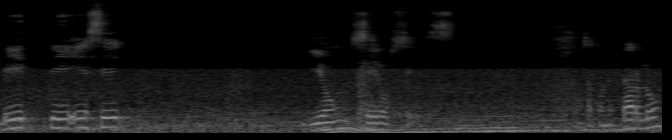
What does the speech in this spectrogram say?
BTS-06. Vamos a conectarlo.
